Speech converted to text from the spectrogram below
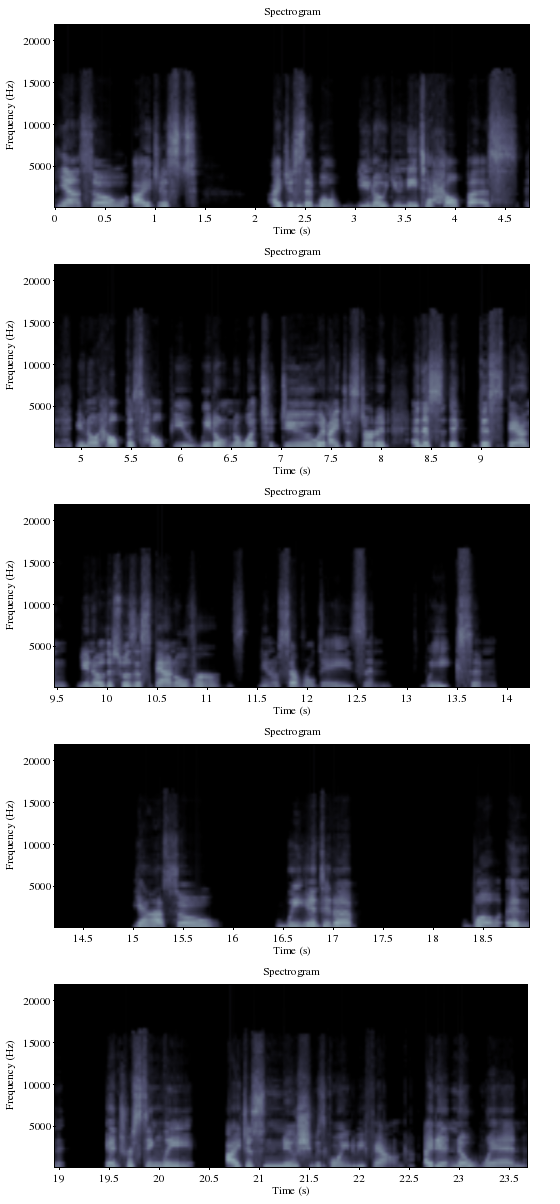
yeah, so I just I just said, "Well, you know, you need to help us. You know, help us help you. We don't know what to do." And I just started and this it, this span, you know, this was a span over, you know, several days and weeks and yeah, so we ended up well, and interestingly, I just knew she was going to be found. I didn't know when,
